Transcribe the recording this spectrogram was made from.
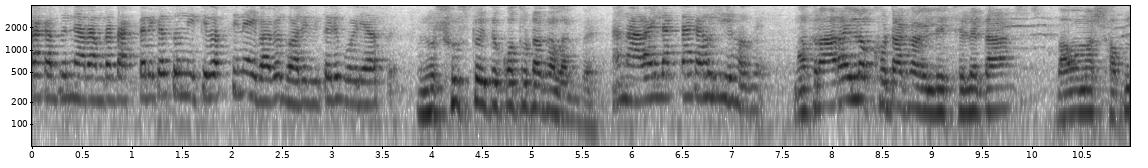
টাকার জন্য আর আমরা ডাক্তারের কাছেও নিতে পারছি না এইভাবে ঘরের ভিতরে পড়ে আছে। মানে সুস্থ হইতে কত টাকা লাগবে? আড়াই লাখ টাকা হলেই হবে। মাত্র আড়াই লক্ষ টাকা হইলে ছেলেটা বাবা মার স্বপ্ন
